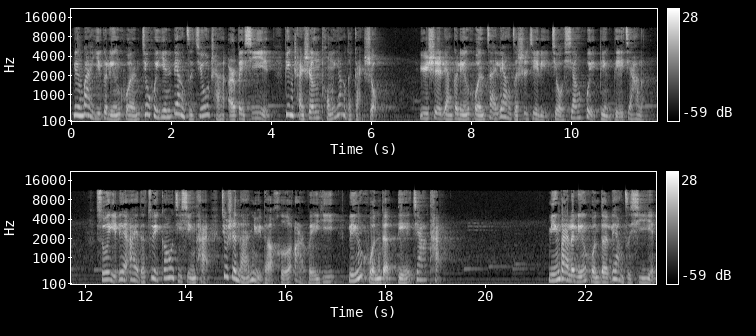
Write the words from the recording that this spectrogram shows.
另外一个灵魂就会因量子纠缠而被吸引。并产生同样的感受，于是两个灵魂在量子世界里就相会并叠加了。所以，恋爱的最高级形态就是男女的合二为一，灵魂的叠加态。明白了灵魂的量子吸引，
